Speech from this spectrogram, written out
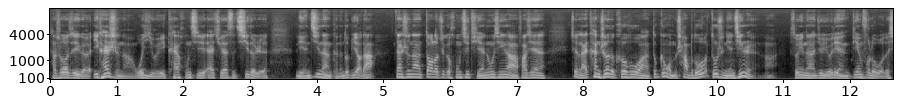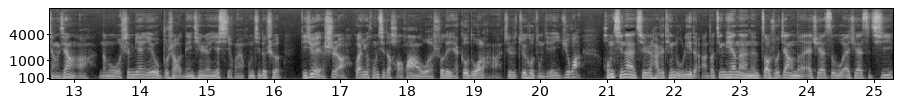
他说这个一开始呢，我以为开红旗 HS 七的人年纪呢可能都比较大，但是呢到了这个红旗体验中心啊，发现这来看车的客户啊都跟我们差不多，都是年轻人啊。所以呢，就有点颠覆了我的想象啊。那么我身边也有不少年轻人也喜欢红旗的车，的确也是啊。关于红旗的好话，我说的也够多了啊。就是最后总结一句话，红旗呢其实还是挺努力的啊。到今天呢，能造出这样的 HS 五、HS 七，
